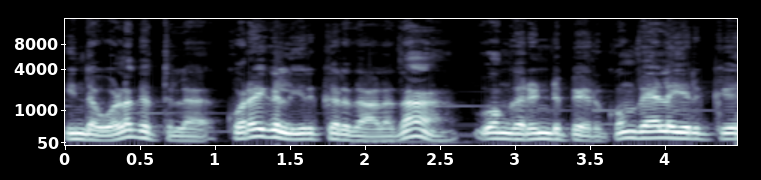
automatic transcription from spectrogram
இந்த உலகத்தில் குறைகள் இருக்கிறதால தான் உங்கள் ரெண்டு பேருக்கும் வேலை இருக்கு.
